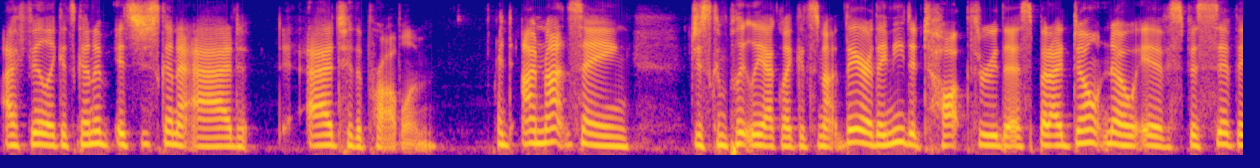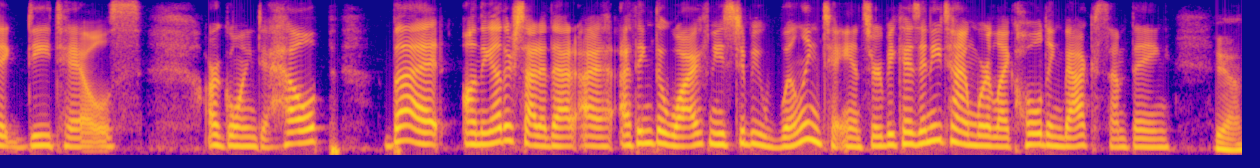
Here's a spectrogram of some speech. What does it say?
I feel like it's gonna it's just gonna add add to the problem. And I'm not saying just completely act like it's not there. They need to talk through this, but I don't know if specific details are going to help. But on the other side of that, I, I think the wife needs to be willing to answer because anytime we're like holding back something, yeah,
